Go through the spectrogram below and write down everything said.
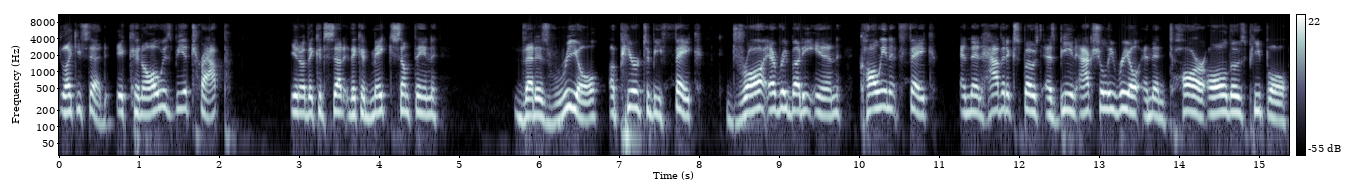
like you said it can always be a trap. You know they could set they could make something that is real appear to be fake, draw everybody in, calling it fake, and then have it exposed as being actually real, and then tar all those people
